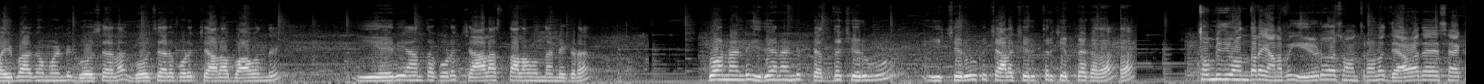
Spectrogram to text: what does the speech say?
పైభాగం అండి గోశాల. గోశాల కూడా చాలా బాగుంది. ఈ ఏరియా అంతా కూడా చాలా స్థలం ఉందండి ఇక్కడ. చూడండి ఇదేనండి పెద్ద చెరువు. ఈ చెరువుకి చాలా చరిత్ర చెప్పా కదా. తొమ్మిది వందల ఎనభై ఏడవ సంవత్సరంలో దేవాదాయ శాఖ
